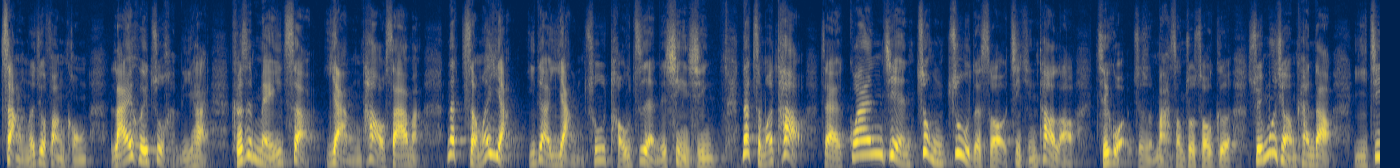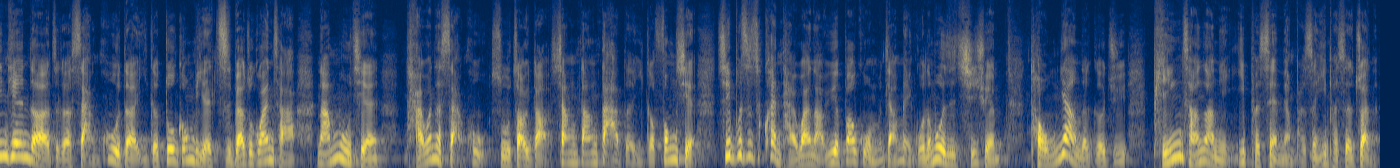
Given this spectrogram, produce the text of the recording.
涨了就放空，来回做很厉害。可是每一次啊养套杀嘛，那怎么养？一定要养出投资人的。信心，那怎么套？在关键重注的时候进行套牢，结果就是马上做收割。所以目前我们看到，以今天的这个散户的一个多空比的指标做观察，那目前台湾的散户似乎遭遇到相当大的一个风险。其实不是看台湾啊，因为包括我们讲美国的末日期权，同样的格局，平常让你一 percent、两 percent、一 percent 赚的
